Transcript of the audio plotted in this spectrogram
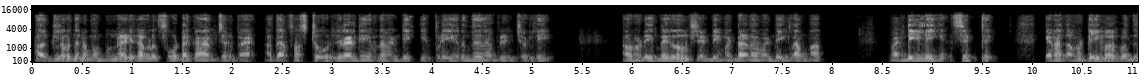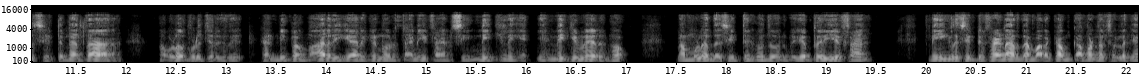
அதுக்குள்ளே வந்து நம்ம முன்னாடி நான் உங்களுக்கு ஃபோட்டோ காமிச்சிருப்பேன். அதான் ஃபர்ஸ்ட் ஒரிஜினாலிட்டி இருந்த வண்டி. எப்படி இருந்தது அப்படின்னு சொல்லி. அவருடைய மிகவும் சென்டிமெண்ட்டான வண்டிங்களாமா வண்டி இல்லைங்க செட்டு. ஏன்னா நம்ம டீமுக்கு வந்து செட்டுனா தான் அவ்வளோ பிடிச்சிருக்குது. கண்டிப்பாக மாருதிக்காருக்குன்னு ஒரு தனி ஃபேன்ஸ் இன்னைக்கு இல்லைங்க. என்றைக்குமே இருக்கும். நம்மளும் அந்த சிட்டுக்கு வந்து ஒரு மிகப்பெரிய ஃபேன் நீங்களும் சிட்டு ஃபேனாக இருந்தால் மறக்காம கமெண்ட்ல சொல்லுங்க.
